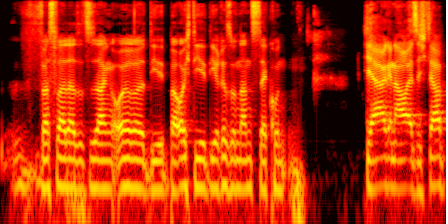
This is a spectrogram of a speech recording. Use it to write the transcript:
Was war da sozusagen eure, die, bei euch die, die Resonanz der Kunden? Ja, genau. Also ich glaube,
